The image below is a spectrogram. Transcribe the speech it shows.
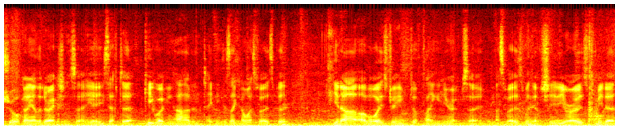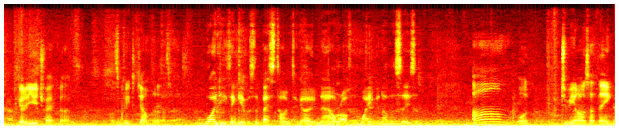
Sure. going the other direction. So yeah, you just have to keep working hard and take things as they come, I suppose. But you know, I've always dreamed of playing in Europe. So I suppose when the opportunity arose for me to go to Utrecht, I, I was quick to jump on it. I suppose. Why do you think it was the best time to go now rather than waiting another season? Um, well, to be honest, I think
